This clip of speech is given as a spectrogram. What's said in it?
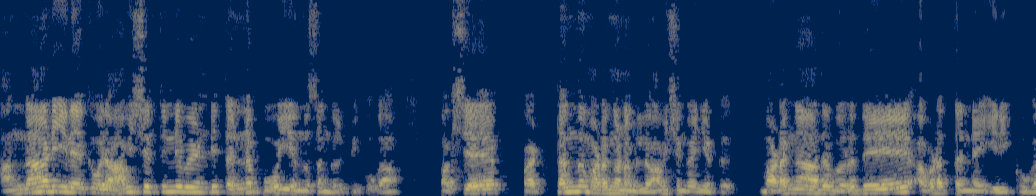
അങ്ങാടിയിലേക്ക് ഒരു ആവശ്യത്തിന് വേണ്ടി തന്നെ പോയി എന്ന് സങ്കല്പിക്കുക പക്ഷേ പെട്ടെന്ന് മടങ്ങണമല്ലോ ആവശ്യം കഴിഞ്ഞിട്ട്. മടങ്ങാതെ വെറുതെ അവിടെ തന്നെ ഇരിക്കുക.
